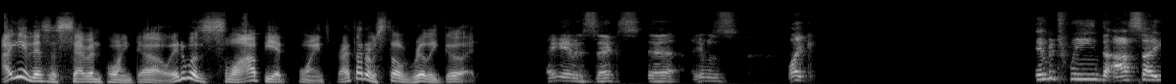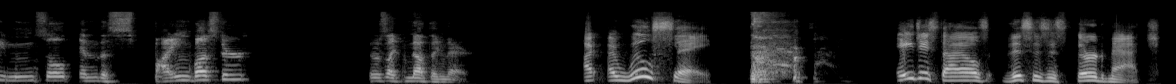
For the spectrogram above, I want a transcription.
I gave this a 7.0. It was sloppy at points, but I thought it was still really good. I gave it a six. Uh, it was like in between the Asai moonsault and the spine buster. There was like nothing there. I, I will say, AJ Styles, this is his third match.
